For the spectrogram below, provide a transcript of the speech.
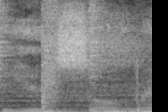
to you so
